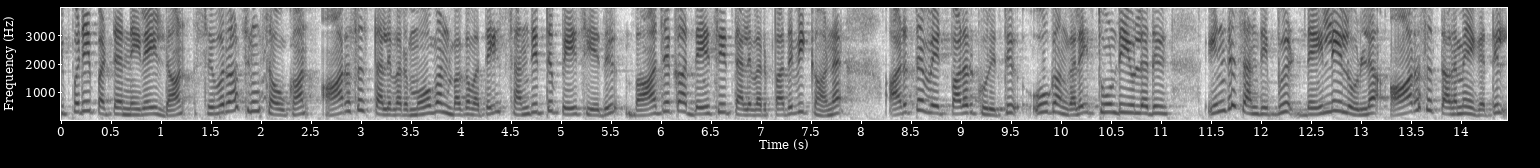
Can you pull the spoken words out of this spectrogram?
இப்படிப்பட்ட நிலையில்தான் சிவராஜ் சிங் சௌகான் ஆர்எஸ்எஸ் தலைவர் மோகன் பகவத்தை சந்தித்து பேசியது பாஜக தேசிய தலைவர் பதவிக்கான அடுத்த வேட்பாளர் குறித்து ஊகங்களை தூண்டியுள்ளது. இந்த சந்திப்பு டெல்லியில் உள்ள ஆர்எஸ்எஸ் தலைமையகத்தில்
